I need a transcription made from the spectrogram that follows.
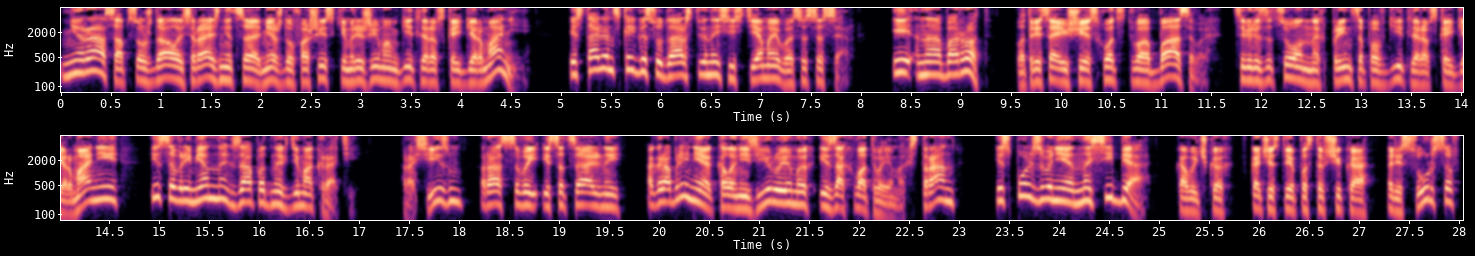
Не раз обсуждалась разница между фашистским режимом гитлеровской Германии и сталинской государственной системой в СССР. И наоборот, потрясающее сходство базовых цивилизационных принципов гитлеровской Германии и современных западных демократий. Расизм, расовый и социальный, ограбление колонизируемых и захватываемых стран, использование на себя, в кавычках, в качестве поставщика ресурсов,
